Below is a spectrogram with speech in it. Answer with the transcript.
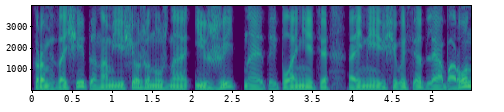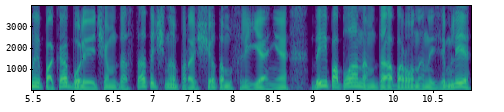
Кроме защиты, нам еще же нужно и жить на этой планете, а имеющегося для обороны пока более чем достаточно по расчетам слияния. Да и по планам до обороны на Земле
